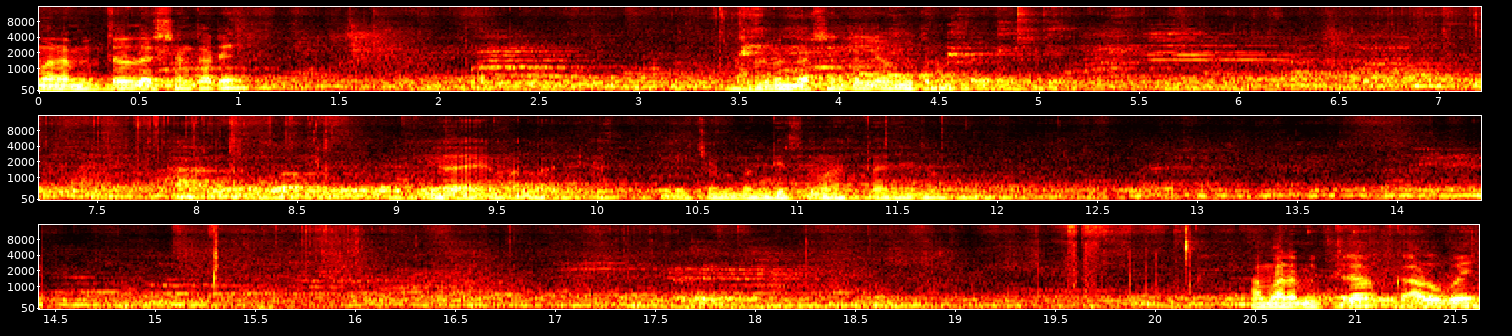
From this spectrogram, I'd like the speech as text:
મારા મિત્ર દર્શન કરે. આપણે પણ દર્શન કરી લેવા મિત્રો. જય માતાજી. નીચેનું મંદિર છે માતાજીનું. અમારા મિત્ર કાળુભાઈ.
